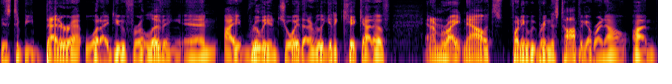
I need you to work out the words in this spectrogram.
is to be better at what I do for a living. And I really enjoy that. I really get a kick out of and I'm right now. It's funny we bring this topic up right now. I'm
